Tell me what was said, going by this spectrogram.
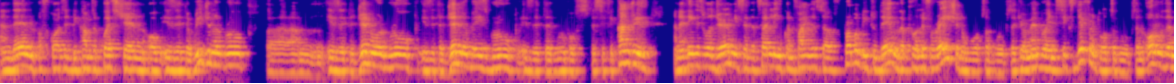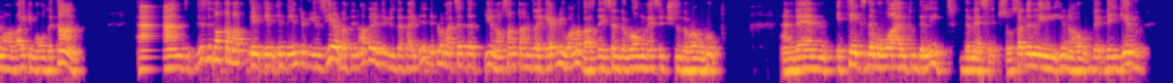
And then, of course, it becomes a question of is it a regional group? Um, is it a general group? Is it a gender-based group? Is it a group of specific countries? And I think this is what Jeremy said, that suddenly you can find yourself probably today with a proliferation of WhatsApp groups, that you're a member in six different WhatsApp groups, and all of them are writing all the time. And this did not come up in, in, in, the interviews here, but in other interviews that I did, diplomats said that, you know, sometimes like every one of us, they send the wrong message to the wrong group. And then it takes them a while to delete the message. So suddenly, you know, they, they give,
